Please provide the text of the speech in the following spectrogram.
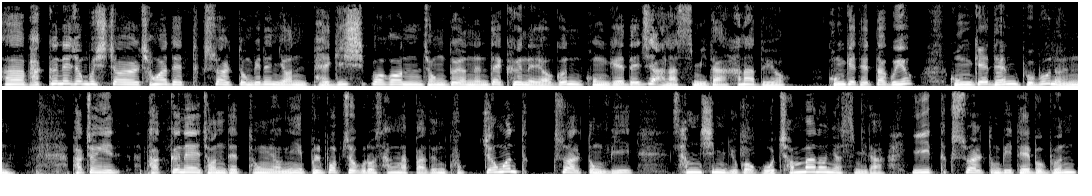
아, 박근혜 정부 시절 청와대 특수활동비는 연 120억 원 정도였는데 그 내역은 공개되지 않았습니다. 하나도요. 공개됐다고요? 공개된 부분은 박정희 박근혜 전 대통령이 불법적으로 상납받은 국정원 특수활동비 36억 5천만 원이었습니다. 이 특수활동비 대부분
